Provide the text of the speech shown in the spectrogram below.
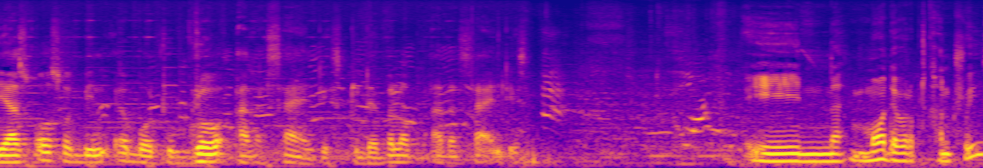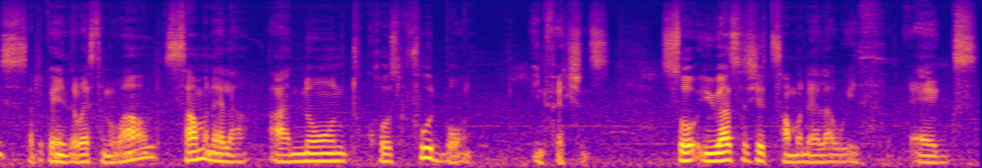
He has also been able to grow other scientists, to develop other scientists. In more developed countries, particularly in the Western world, salmonella are known to cause foodborne infections. So you associate salmonella with eggs,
